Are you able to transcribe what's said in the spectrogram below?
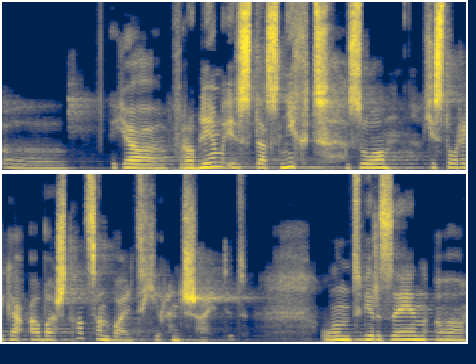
äh, ja, Problem ist, dass nicht so Historiker, aber Staatsanwalt hier entscheidet. Und wir sehen, äh,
